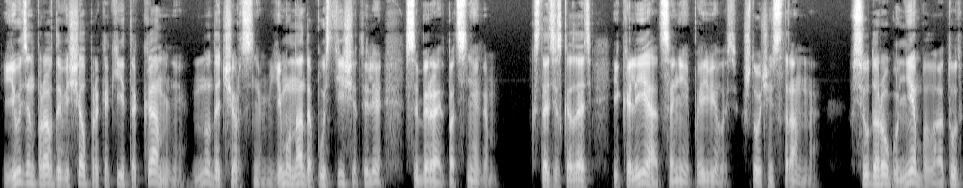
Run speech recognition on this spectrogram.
Юдин, правда, вещал про какие-то камни. Ну да черт с ним. Ему надо, пусть ищет или собирает под снегом. Кстати сказать, и колея от саней появилась, что очень странно. Всю дорогу не было, а тут,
